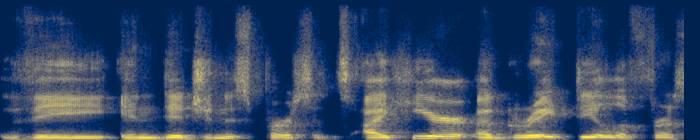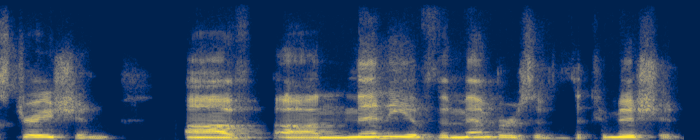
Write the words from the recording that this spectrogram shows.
the indigenous persons. I hear a great deal of frustration of um, many of the members of the commission.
